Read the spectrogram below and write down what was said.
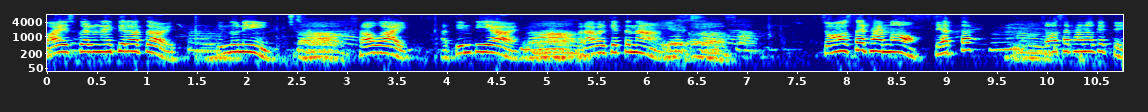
वाई स्क्वायर बनाते रहता है तीन दूनी छ वाई और तीन तिया बराबर कितना चौसठ और नौ तिहत्तर? चौसठ और नौ कितने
